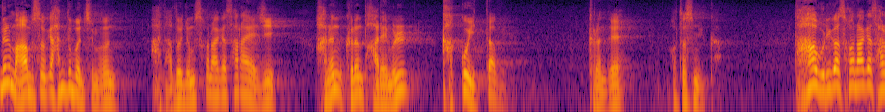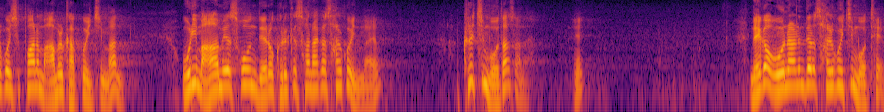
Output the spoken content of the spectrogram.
늘 마음속에 한두 번쯤은, 아, 나도 좀 선하게 살아야지 하는 그런 바램을 갖고 있다고요. 그런데 어떻습니까? 다 우리가 선하게 살고 싶어 하는 마음을 갖고 있지만, 우리 마음의 소원대로 그렇게 선하게 살고 있나요? 그렇지 못하잖아요. 예? 내가 원하는 대로 살고 있지 못해요.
